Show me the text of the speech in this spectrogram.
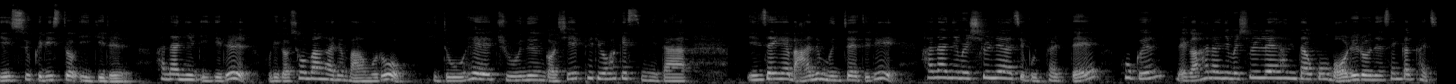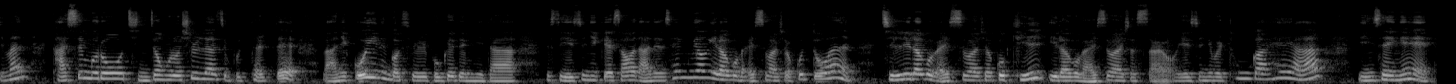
예수 그리스도이기를 하나님이기를 우리가 소망하는 마음으로 기도해 주는 것이 필요하겠습니다. 인생의 많은 문제들이 하나님을 신뢰하지 못할 때 혹은 내가 하나님을 신뢰한다고 머리로는 생각하지만 가슴으로 진정으로 신뢰하지 못할 때 많이 꼬이는 것을 보게 됩니다. 그래서 예수님께서 나는 생명이라고 말씀하셨고 또한 진리라고 말씀하셨고 길이라고 말씀하셨어요. 예수님을 통과해야 인생에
